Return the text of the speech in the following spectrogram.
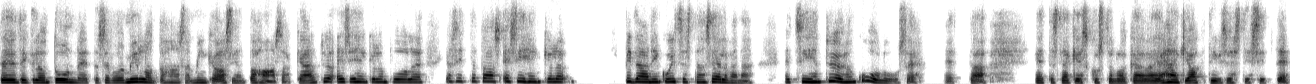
työntekijällä on tunne, että se voi milloin tahansa, minkä asian tahansa kääntyä esihenkilön puoleen, ja sitten taas esihenkilö pitää niin kuin itsestään selvänä, että siihen työhön kuuluu se, että, että sitä keskustelua käydään, ja hänkin aktiivisesti sitten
